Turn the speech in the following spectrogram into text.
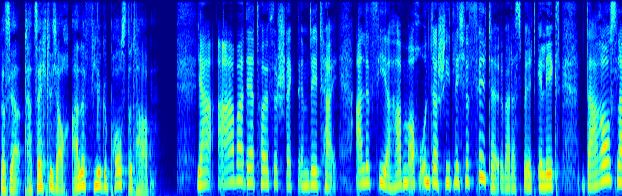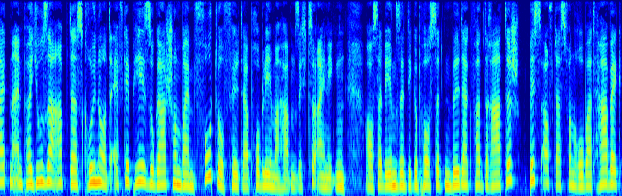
das ja tatsächlich auch alle vier gepostet haben. Ja, aber der Teufel steckt im Detail. Alle vier haben auch unterschiedliche Filter über das Bild gelegt. Daraus leiten ein paar User ab, dass Grüne und FDP sogar schon beim Fotofilter Probleme haben, sich zu einigen. Außerdem sind die geposteten Bilder quadratisch, bis auf das von Robert Habeck.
